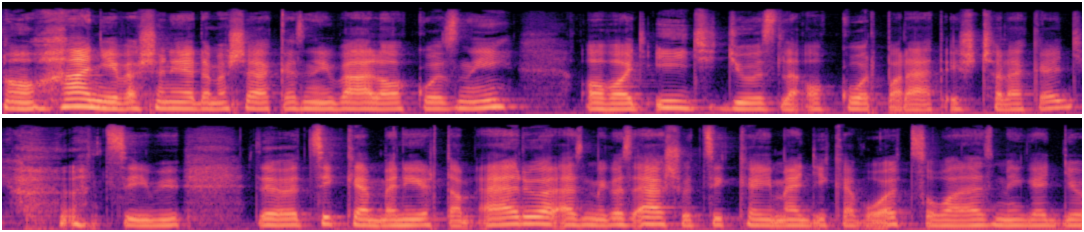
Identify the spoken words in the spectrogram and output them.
a Hány évesen érdemes elkezdeni vállalkozni, avagy így győz le a korparát és cselekedj című cikkemben írtam erről. Ez még az első cikkeim egyike volt, szóval ez még egy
